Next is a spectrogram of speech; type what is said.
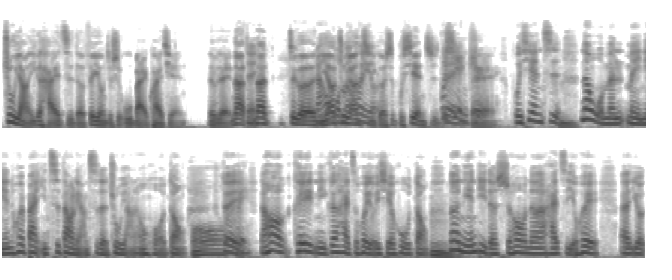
助养一个孩子的费用就是五百块钱，对不对？那对那这个你要助我们会有养几个是不限制的，不限制对，不限制。嗯那我们每年会办一次到两次的助养人活动。哦，对对，然后可以你跟孩子会有一些互动。嗯那年底的时候呢，孩子也会呃有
